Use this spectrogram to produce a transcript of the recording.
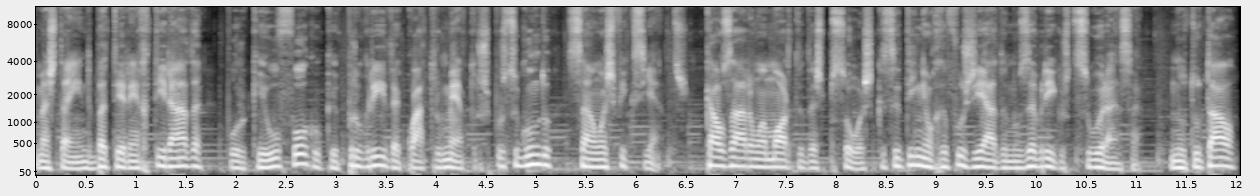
mas têm de bater em retirada porque o fogo que progride a 4 metros por segundo são asfixiantes. Causaram a morte das pessoas que se tinham refugiado nos abrigos de segurança. No total,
